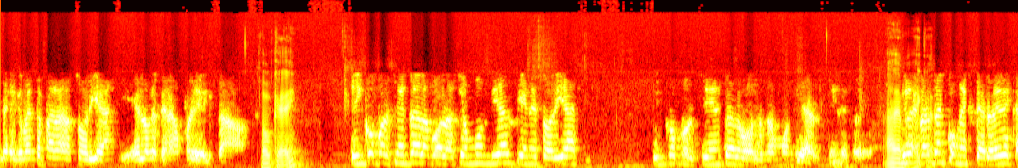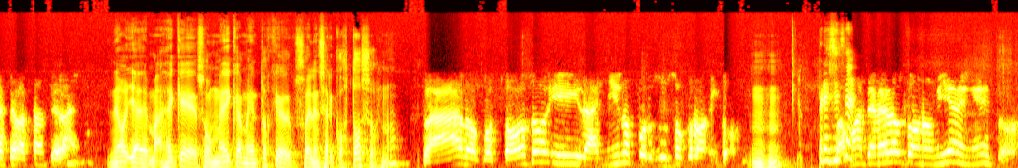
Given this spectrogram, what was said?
medicamentos para la psoriasis, es lo que tenemos proyectado. Okay. 5% de la población mundial tiene psoriasis. 5% de la población mundial tiene psoriasis. y le tratan con esteroides que hace bastante daño. No, y además de que son medicamentos que suelen ser costosos, ¿no? Claro, costosos y dañinos por su uso crónico. Vamos a tener autonomía en eso.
